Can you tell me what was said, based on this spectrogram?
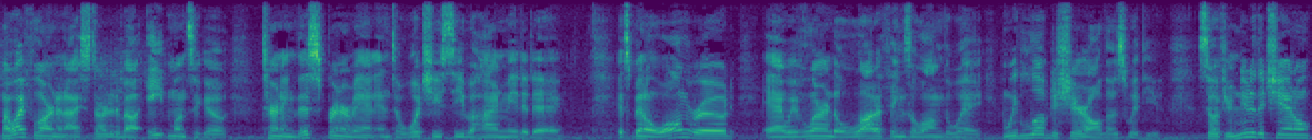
My wife Lauren and I started about 8 months ago turning this Sprinter van into what you see behind me today. It's been a long road and we've learned a lot of things along the way and we'd love to share all those with you. So if you're new to the channel,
